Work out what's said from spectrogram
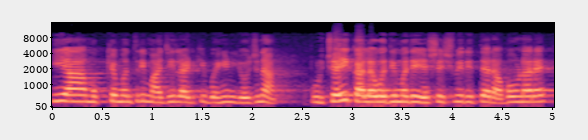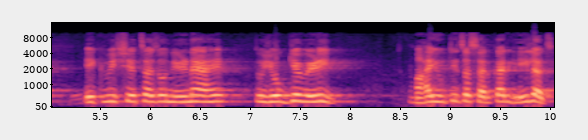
ही या मुख्यमंत्री माझी लाडकी बहीण योजना पुढच्याही कालावधीमध्ये यशस्वीरित्या राबवणार आहे. एकवीसशेचा जो निर्णय आहे तो योग्य वेळी महायुतीचं सरकार घेईलच.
